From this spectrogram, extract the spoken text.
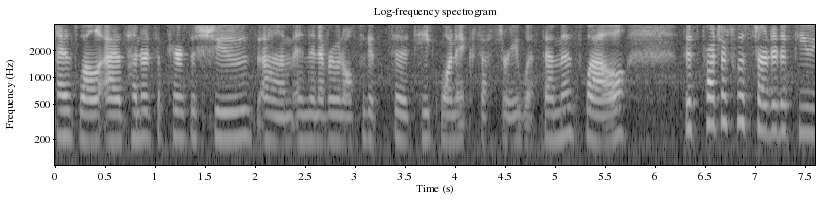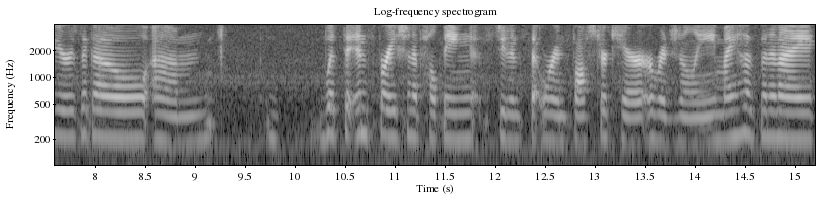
as well as hundreds of pairs of shoes um, and then everyone also gets to take one accessory with them as well. This project was started a few years ago um, with the inspiration of helping students that were in foster care originally. My husband and I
